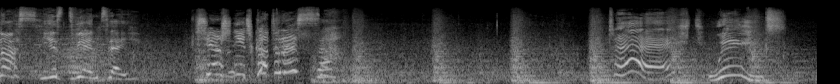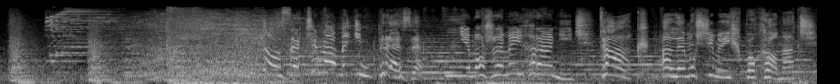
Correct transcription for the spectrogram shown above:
Nas jest więcej. Księżniczka Tryssa! Cześć! Wings! To zaczynamy imprezę! Nie możemy ich ranić. Tak, ale musimy ich pokonać.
